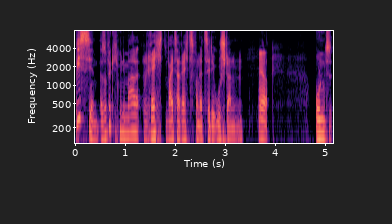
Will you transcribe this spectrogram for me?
bisschen, also wirklich minimal recht, weiter rechts von der CDU standen. Ja. Und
